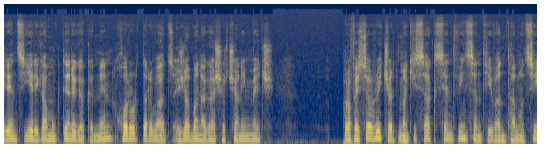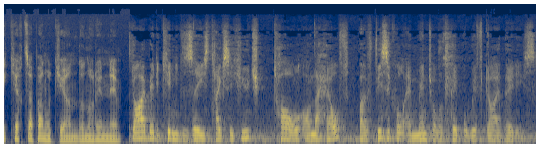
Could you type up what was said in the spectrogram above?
իրենց երեգամունքները կգնեն խորհուրդ տրված ժամանակաշրջանի մեջ։ Professor Richard Mankisak St Vincent հիվանդանոցի քեղծապանության դոնորենն է։ Diabetic kidney disease takes a huge toll on the health, both physical and mental of people with diabetes.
